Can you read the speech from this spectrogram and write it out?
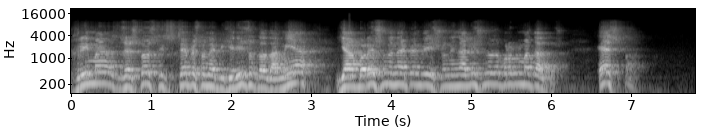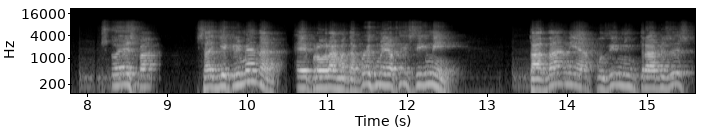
χρήμα ζεστός στις τσέπες των επιχειρήσεων, τα ταμεία, για να μπορέσουν να επενδύσουν ή να λύσουν τα προβλήματά τους. ΕΣΠΑ. Στο ΕΣΠΑ, στα συγκεκριμένα ε, προγράμματα που έχουμε αυτή τη στιγμή, τα δάνεια που δίνουν οι τράπεζες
